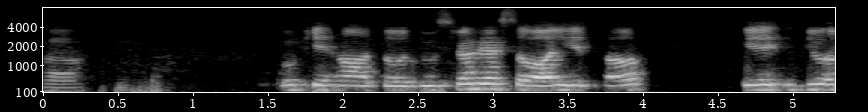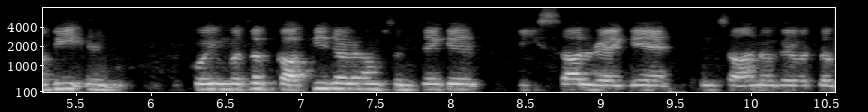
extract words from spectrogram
ہاں۔ اوکے ہاں تو دوسرا میرا سوال یہ تھا کہ جو ابھی کوئی مطلب کافی جگہ ہم سنتے ہیں کہ بیس سال رہ گئے ہیں انسان اگر مطلب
